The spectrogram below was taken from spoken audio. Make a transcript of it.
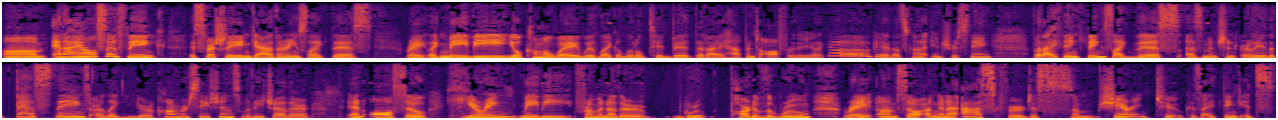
Um, and I also think, especially in gatherings like this, right? Like maybe you'll come away with like a little tidbit that I happen to offer that you're like, oh, okay, that's kind of interesting. But I think things like this, as mentioned earlier, the best things are like your conversations with each other and also hearing maybe from another group part of the room, right? Um, so I'm going to ask for just some sharing too, because I think it's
